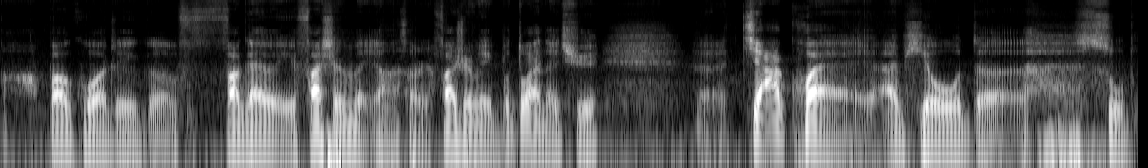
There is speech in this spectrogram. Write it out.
啊，包括这个发改委、发审委啊，sorry，发审委不断的去。呃，加快 IPO 的速度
